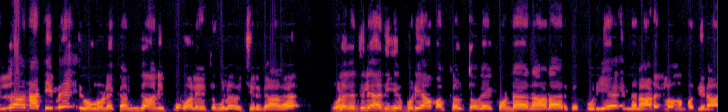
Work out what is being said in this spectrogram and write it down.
எல்லா நாட்டையுமே இவங்களுடைய கண்காணிப்பு வளையத்துக்குள்ள வச்சிருக்காங்க. உலகத்திலே அதிகப்படியா மக்கள் தொகை கொண்ட நாடா இருக்கக்கூடிய இந்த நாடுகள் வந்து பாத்தீங்கன்னா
